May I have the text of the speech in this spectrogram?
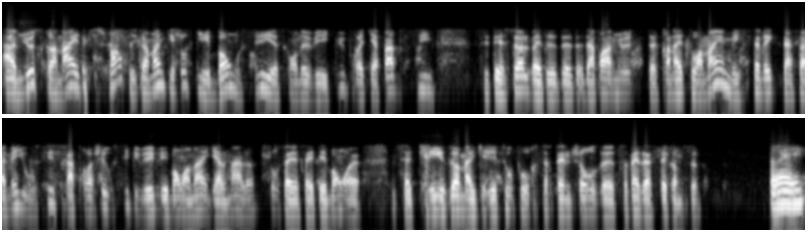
à mieux se connaître. je pense que c'est quand même quelque chose qui est bon aussi, ce qu'on a vécu pour être capable, si si seul, ben, d'apprendre à mieux te connaître toi-même, mais si avec ta famille aussi, se rapprocher aussi puis vivre les bons moments également. Là. Je trouve que ça, a été bon, euh, cette crise-là, malgré tout, pour certaines choses, euh, certains aspects comme ça. Oui,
